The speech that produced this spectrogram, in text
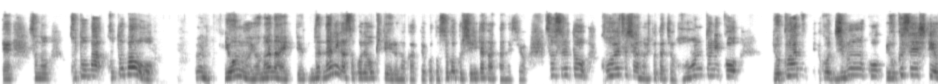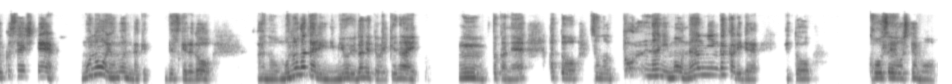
て、その言葉、言葉をうん、読む読まないっていう何がそこで起きているのかっていうことをすごく知りたかったんですよ。そうすると高越者の人たちは本当にこう抑圧こう自分をこう抑制して抑制してものを読むんだけですけれどあの物語に身を委ねてはいけない、うん、とかねあとそのどんなにも何人がかりで、えっと、構成をしても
